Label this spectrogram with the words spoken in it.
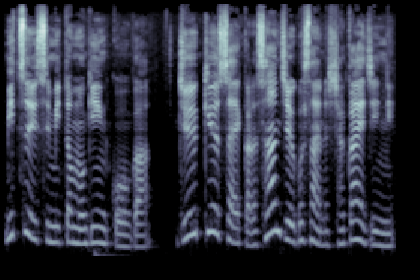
三井住友銀行が19歳から35歳の社会人に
